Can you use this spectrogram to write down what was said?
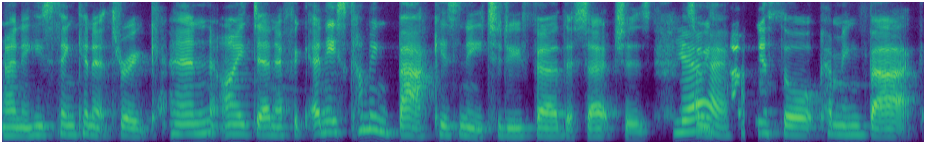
And he's thinking it through. Can identify, and he's coming back, isn't he, to do further searches? Yeah. So he's having a thought, coming back.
